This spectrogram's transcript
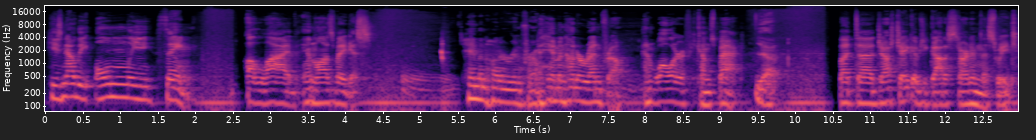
He's now the only thing alive in Las Vegas. Him and Hunter Renfrow. Him and Hunter Renfrow and Waller if he comes back. Yeah. But uh, Josh Jacobs, you got to start him this week.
